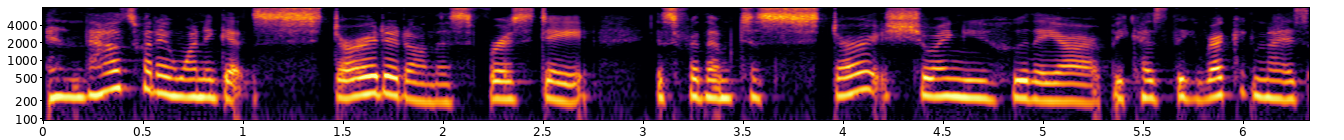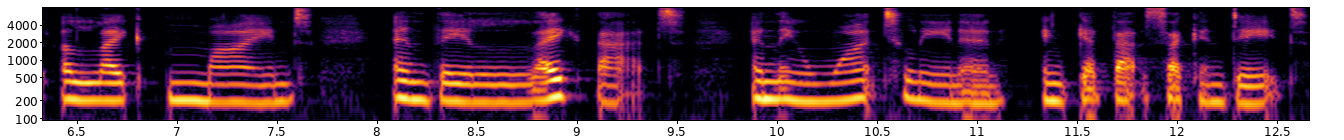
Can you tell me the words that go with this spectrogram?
And that's what i want to get started on this first date is for them to start showing you who they are because they recognize a like mind and they like that and they want to lean in and get that second date.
